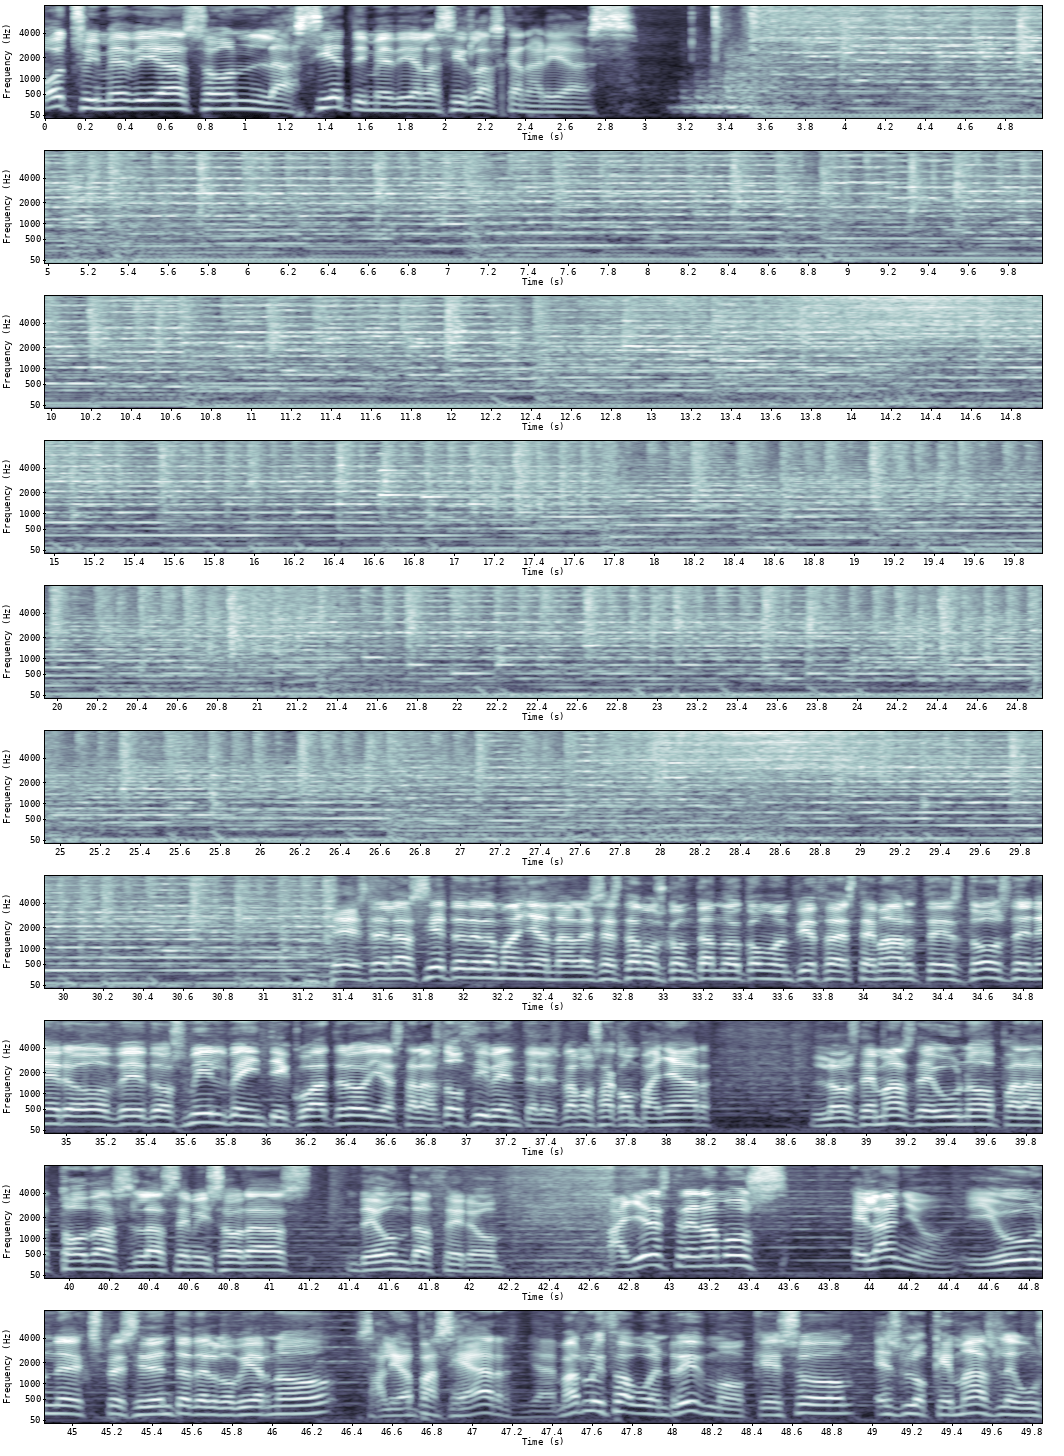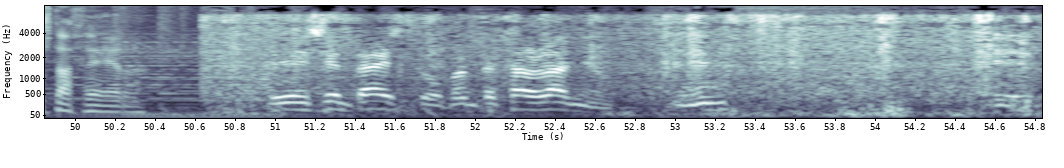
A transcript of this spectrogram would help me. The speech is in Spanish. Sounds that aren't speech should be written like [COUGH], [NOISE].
Ocho y media son las siete y media en las Islas Canarias. Desde las 7 de la mañana les estamos contando cómo empieza este martes 2 de enero de 2024 y hasta las 12 y 20 les vamos a acompañar los demás de uno para todas las emisoras de Onda Cero. Ayer estrenamos el año y un expresidente del gobierno salió a pasear y además lo hizo a buen ritmo, que eso es lo que más le gusta hacer. Bien sienta esto para empezar el año. ¿eh? Eh,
